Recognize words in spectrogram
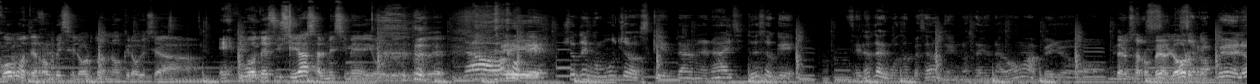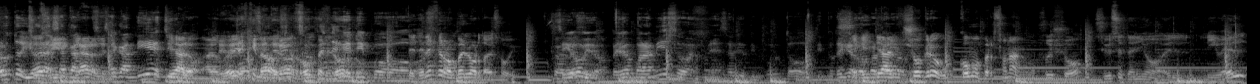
¿Cómo te rompes el orto? No creo que sea. Es tipo, muy- te suicidas al mes y medio, boludo. No, porque yo tengo muchos que dan análisis y todo eso que se nota que cuando empezaron que no sabían una goma, pero. Pero se rompieron el orto. Se rompieron el orto y Sí, ahora sí, sacan, claro, se sacan 10. Sí, a lo, a lo que ves, que claro, se rompen el orto. tipo. Te tenés que romper el orto, a eso voy. Sí, obvio, pero para mí eso es necesario, tipo, todo. Tipo, tenés que Es romper literal, yo creo que como persona, como soy yo, si hubiese tenido el nivel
